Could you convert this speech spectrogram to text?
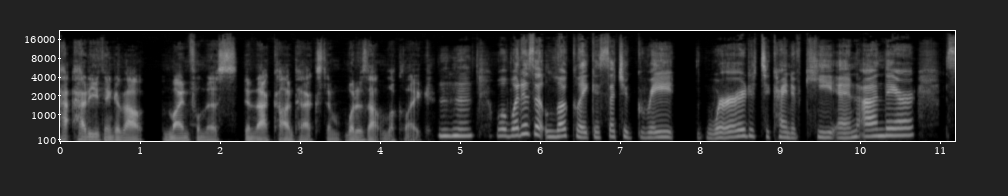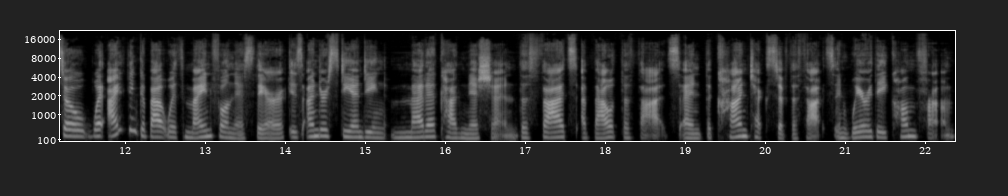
H- how do you think about mindfulness in that context and what does that look like? Mm-hmm. Well, what does it look like is such a great word to kind of key in on there. So, what I think about with mindfulness there is understanding metacognition, the thoughts about the thoughts and the context of the thoughts and where they come from.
